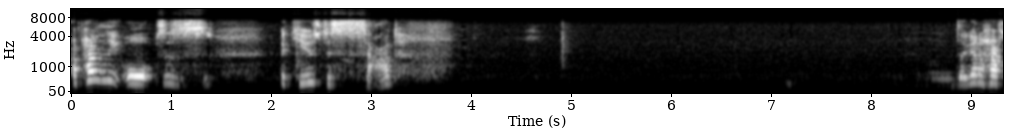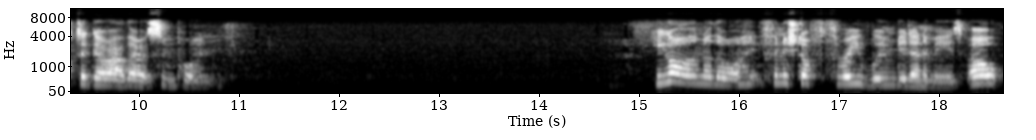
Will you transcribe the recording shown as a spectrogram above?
apparently AWP's is accused as sad. They're gonna have to go out there at some point. He got another one. He finished off three wounded enemies. Oh,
